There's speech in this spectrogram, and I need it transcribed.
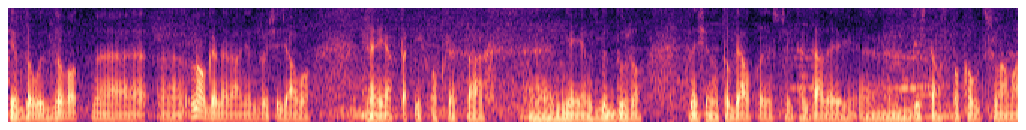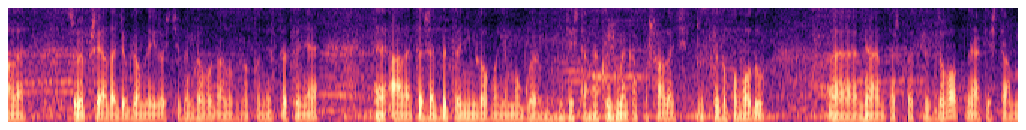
pierdoły zdrowotne, e, no generalnie dużo się działo. E, Ja w takich okresach e, nie jem zbyt dużo, w sensie no to białko jeszcze i tak dalej, e, gdzieś tam spoko utrzymam, ale żeby przejadać ogromne ilości węglowodanów, no to niestety nie, E, ale też jakby treningowo nie mogłem gdzieś tam jakoś mega poszaleć z prostego powodu. E, Miałem też kwestie zdrowotne, jakieś tam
